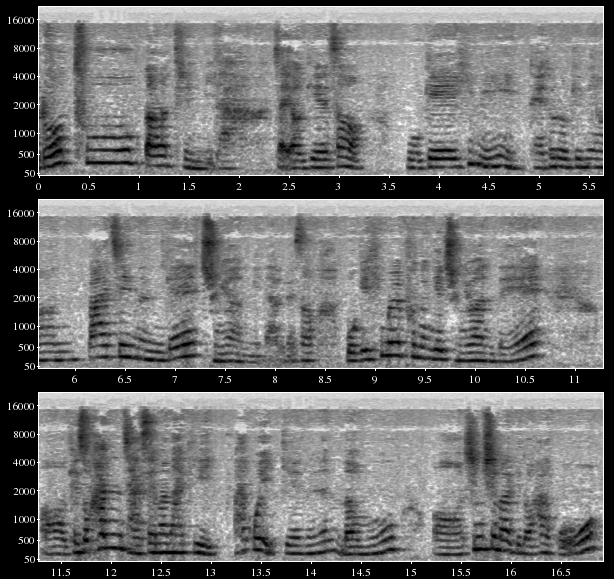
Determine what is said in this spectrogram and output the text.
바닥으로 툭 떨어뜨립니다. 자, 여기에서 목에 힘이 되도록이면 빠지는 게 중요합니다. 그래서 목에 힘을 푸는 게 중요한데, 어, 계속 한 자세만 하기, 하고 있기에는 너무 어, 심심하기도 하고,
